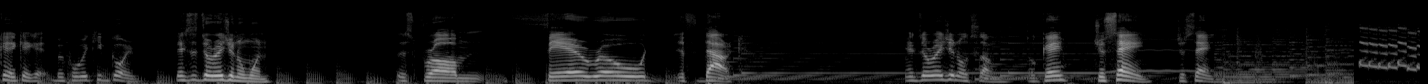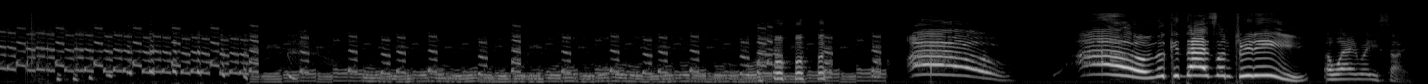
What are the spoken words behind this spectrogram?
Okay, okay, okay. Before we keep going, this is the original one. This is from Pharaoh if Dark. It's the original song, okay? Just saying, just saying. oh! Oh! Look at that! It's on 3D! Oh, I already saw it.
